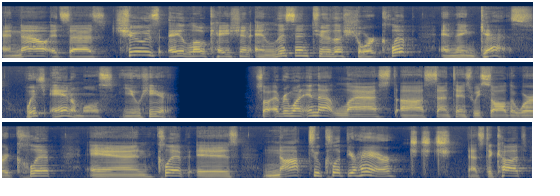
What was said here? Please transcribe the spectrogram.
And now it says choose a location and listen to the short clip and then guess which animals you hear. So, everyone, in that last uh, sentence, we saw the word clip, and clip is not to clip your hair, that's to cut,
